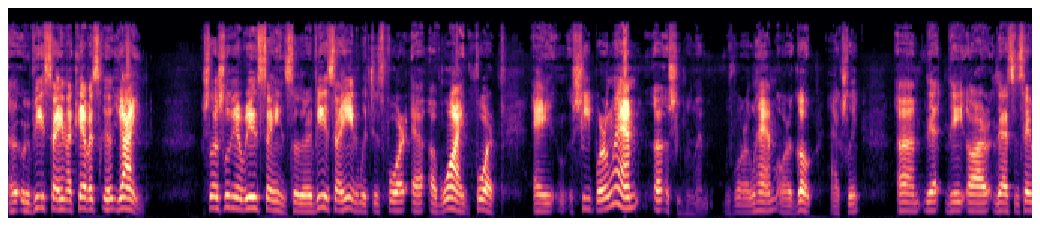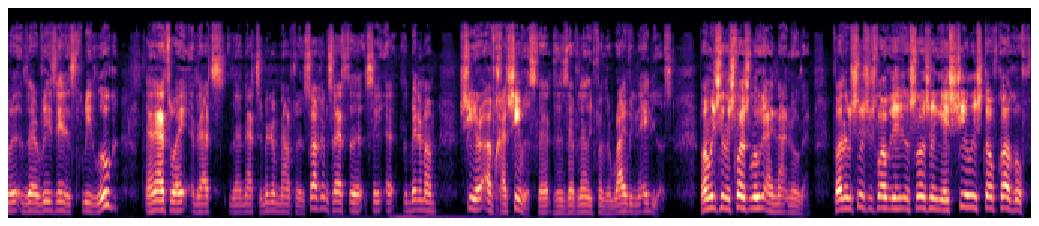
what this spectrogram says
uh, Revi Sahin Akevas Yain. Shlosh Lugin Revi Sahin. So the Revi Sahin, which is for uh, of wine for a sheep or a lamb, uh, sheep or lamb, for a lamb or a goat, actually, um, they, they are that's the same. The Sahin is three lug, and that's why that's then that's the minimum amount for the sachim. So that's the uh, the minimum shear of chashivas. That is evidently from the Riving Edios. We should shlosh lug. I did not know that. But the shlosh lug shlosh yeshil ishtov kaguf.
